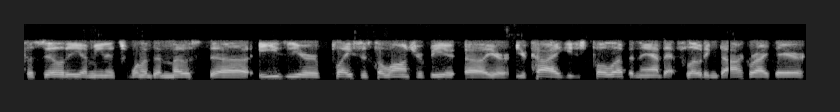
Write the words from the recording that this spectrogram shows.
facility. I mean, it's one of the most uh, easier places to launch your ve- uh, your your kayak. You just pull up, and they have that floating dock right there.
